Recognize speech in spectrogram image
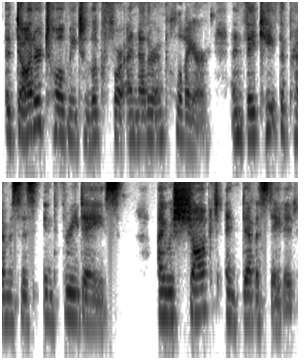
the daughter told me to look for another employer and vacate the premises in three days. I was shocked and devastated.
